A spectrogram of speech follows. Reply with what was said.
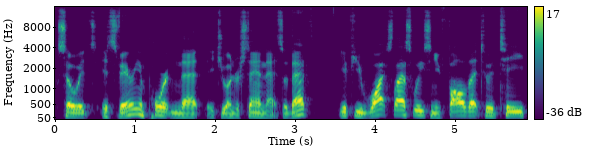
So it's it's very important that that you understand that. So that if you watched last week's and you follow that to a T,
